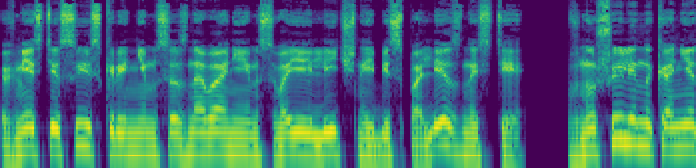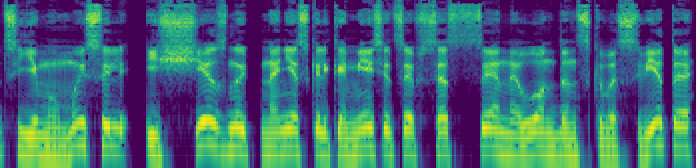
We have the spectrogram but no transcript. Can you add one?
вместе с искренним сознаванием своей личной бесполезности внушили, наконец, ему мысль исчезнуть на несколько месяцев со сцены лондонского света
